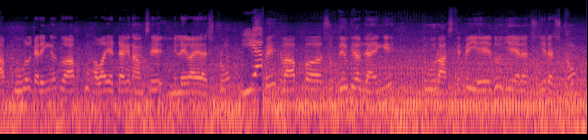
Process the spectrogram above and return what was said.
आप गूगल करेंगे तो आपको हवाई अड्डा के नाम से मिलेगा ये रेस्टोरेंट पे जब आप सुखदेव की तरफ़ जाएँगे तो रास्ते पे ये है तो ये ये रेस्टोरेंट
